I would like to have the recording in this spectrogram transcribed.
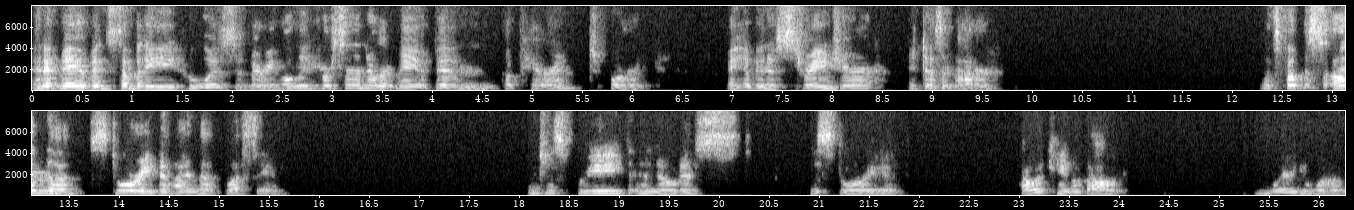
And it may have been somebody who was a very holy person, or it may have been a parent, or may have been a stranger. It doesn't matter. Let's focus on the story behind that blessing. And just breathe and notice the story of how it came about, where you were.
